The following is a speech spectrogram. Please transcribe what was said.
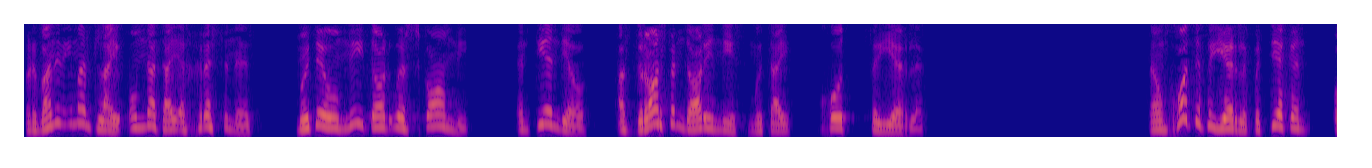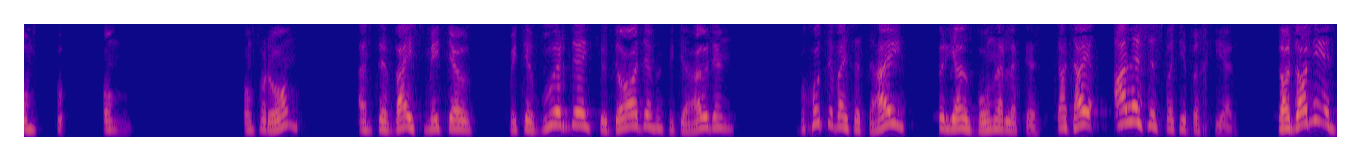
Maar wanneer iemand ly omdat hy 'n Christen is, moet hy hom nie daaroor skaam nie. Inteendeel, as draer van daardie nuus, moet hy God verheerlik. Nou om God te verheerlik beteken om om om vir hom aan te wys met jou met jou woorde, jou dade, met jou houding, vir God te wys dat hy vir jou wonderlik is, dat hy alles is wat jy begeer. Dat daar nie 'n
